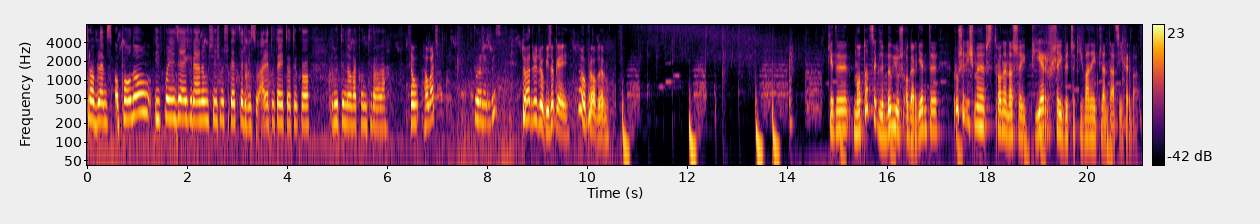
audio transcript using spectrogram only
problem z oponą i w poniedziałek rano musieliśmy szukać serwisu, ale tutaj to tylko rutynowa kontrola. So, how much? 200 rupees? 200 rupees, okay, no problem. Kiedy motocykl był już ogarnięty, ruszyliśmy w stronę naszej pierwszej wyczekiwanej plantacji herbaty.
